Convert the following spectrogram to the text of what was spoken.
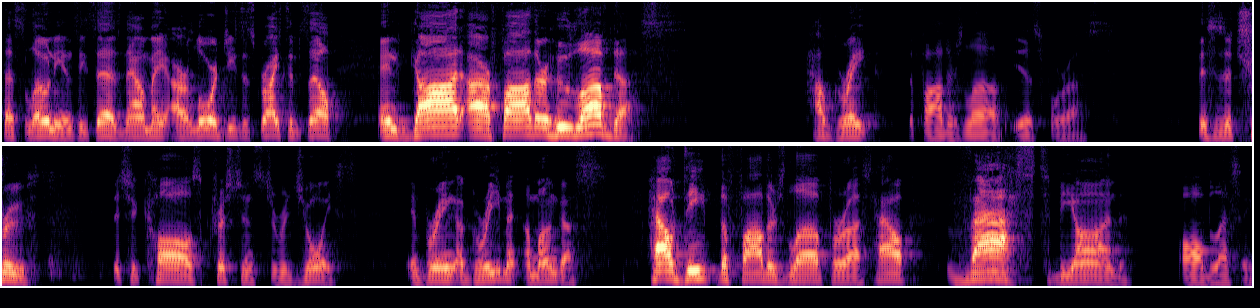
Thessalonians, he says, Now may our Lord Jesus Christ himself and God our Father who loved us. How great the Father's love is for us. This is a truth that should cause Christians to rejoice and bring agreement among us. How deep the Father's love for us, how vast beyond all blessing.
